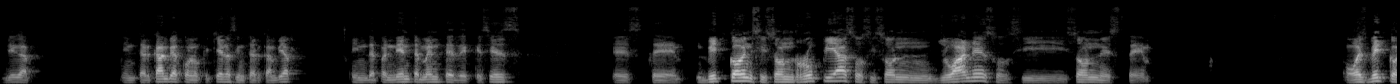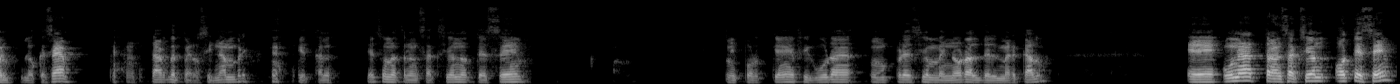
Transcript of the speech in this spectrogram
Diga, intercambia con lo que quieras intercambiar, independientemente de que si es este Bitcoin, si son rupias o si son yuanes o si son este o es Bitcoin, lo que sea. Tarde pero sin hambre. ¿Qué tal? ¿Qué es una transacción OTC? ¿Y por qué figura un precio menor al del mercado? Eh, una transacción OTC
